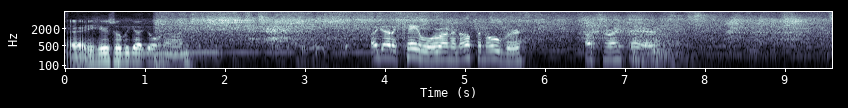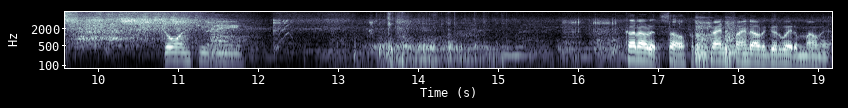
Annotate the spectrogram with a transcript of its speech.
Alrighty, here's what we got going on. I got a cable running up and over. That's right there. Going to the cutout itself, but I'm trying to find out a good way to mount it.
